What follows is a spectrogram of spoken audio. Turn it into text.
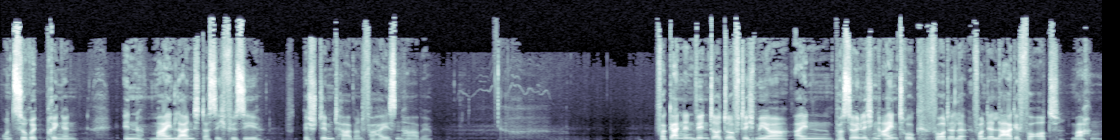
und zurückbringen in mein Land, das ich für sie bestimmt habe und verheißen habe. Vergangenen Winter durfte ich mir einen persönlichen Eindruck der, von der Lage vor Ort machen.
